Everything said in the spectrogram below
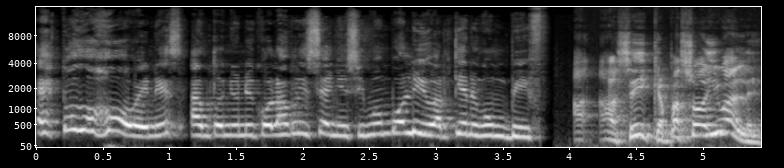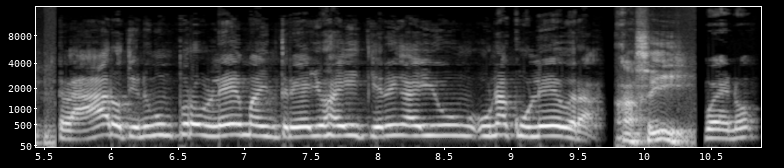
estos dos jóvenes, Antonio Nicolás Briceño y Simón Bolívar, tienen un beef. ¿Así? Ah, ¿Qué pasó ahí, vale? Claro, tienen un problema entre ellos ahí, tienen ahí una culebra. Así. Bueno,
